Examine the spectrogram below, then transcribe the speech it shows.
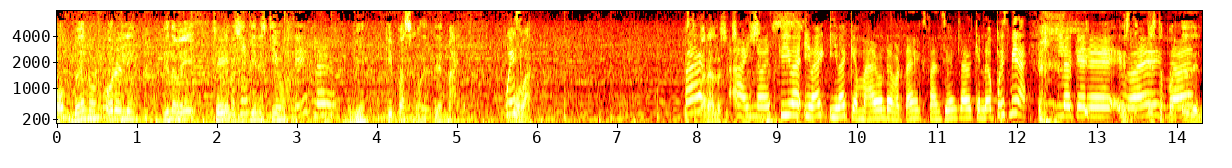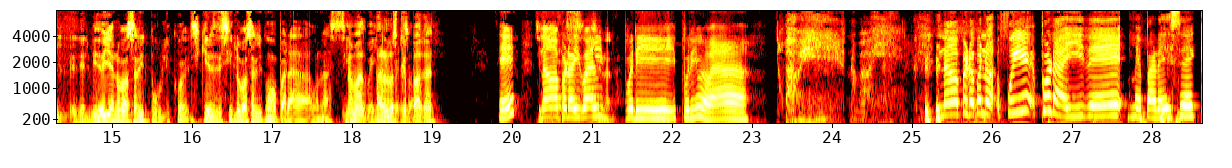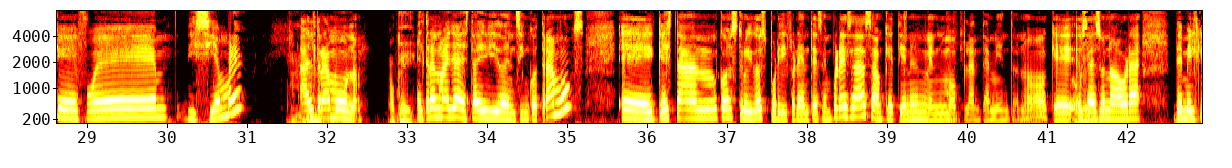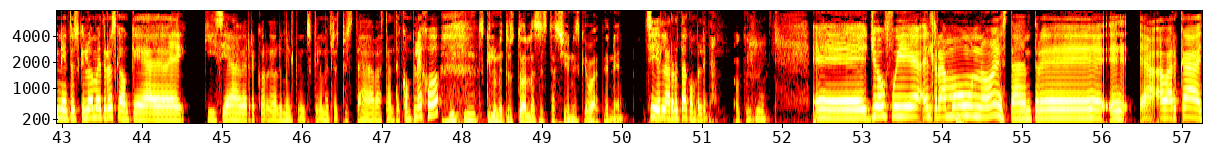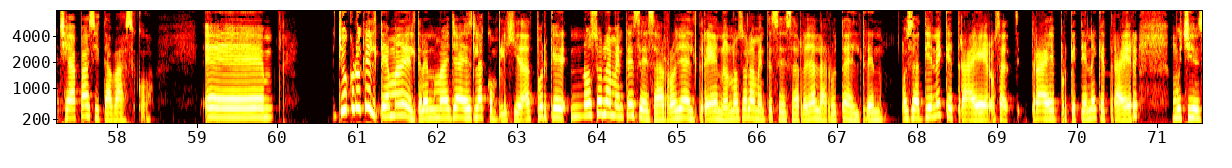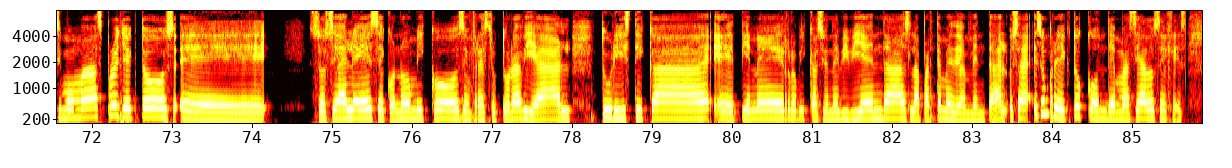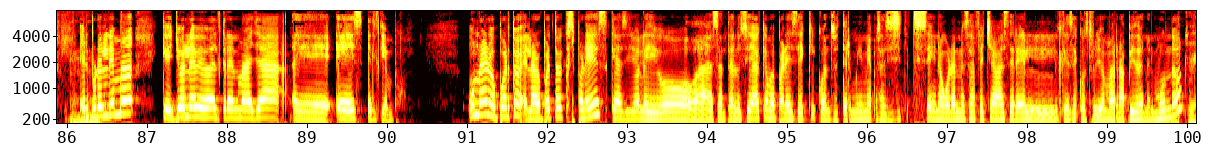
Oh, bueno, órale, de una vez. Sí. Bueno, si tienes tiempo. Sí, claro. Muy bien. ¿Qué pasa con el Tren Maya? Pues, ¿Cómo va? Va- para los Ay, no, es que iba, iba, iba a quemar un reportaje de expansión, claro que no. Pues mira, lo que... Este- va- esta va- parte del, del video ya no va a salir público, ¿eh? Si quieres decirlo, va a salir como para unas Nada más 120 para los que pagan. ¿Sí? Sí, no, pero igual sí, no, no. Puri, Puri me va... No, pero bueno, fui por ahí de, me parece que fue diciembre, al tramo 1. Ok. El Tren Maya está dividido en cinco tramos eh, que están construidos por diferentes empresas, aunque tienen el mismo planteamiento, ¿no? Que, o sea, es una obra de 1.500 kilómetros que aunque eh, quisiera haber recorrido los 1.500 kilómetros, pues está bastante complejo. 1500 kilómetros todas las estaciones que va a tener. Sí, es la ruta completa. Ok. Eh, yo fui, el tramo 1 está entre, eh, abarca Chiapas y Tabasco. Eh, yo creo que el tema del tren Maya es la complejidad porque no solamente se desarrolla el tren o no solamente se desarrolla la ruta del tren, o sea, tiene que traer, o sea, trae porque tiene que traer muchísimo más proyectos eh, sociales, económicos, infraestructura vial, turística, eh, tiene reubicación de viviendas, la parte medioambiental, o sea, es un proyecto con demasiados ejes. El problema que yo le veo al tren Maya eh, es el tiempo. Un aeropuerto, el aeropuerto express, que así yo le digo a Santa Lucía, que me parece que cuando se termine, o sea, si, si se inaugura en esa fecha va a ser el que se construyó más rápido en el mundo Ok.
